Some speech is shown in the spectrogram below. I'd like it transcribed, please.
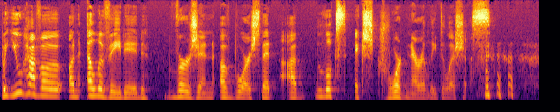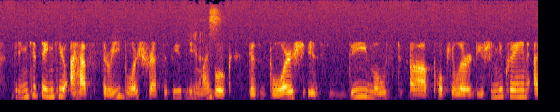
but you have a, an elevated version of borscht that uh, looks extraordinarily delicious. Thank you, thank you. I have three borscht recipes in my book because borscht is the most uh, popular dish in Ukraine. I,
